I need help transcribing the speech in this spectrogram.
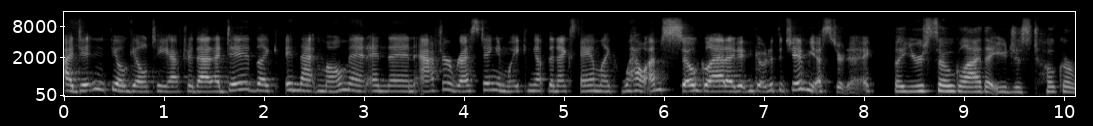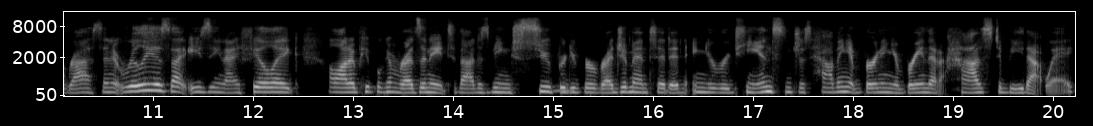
I didn't feel guilty after that. I did like in that moment. And then after resting and waking up the next day, I'm like, wow, I'm so glad I didn't go to the gym yesterday. But you're so glad that you just took a rest. And it really is that easy. And I feel like a lot of people can resonate to that as being super duper regimented in, in your routines and just having it burn in your brain that it has to be that way.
